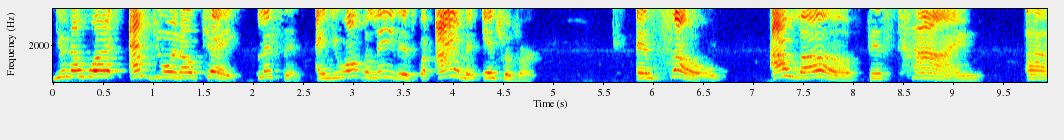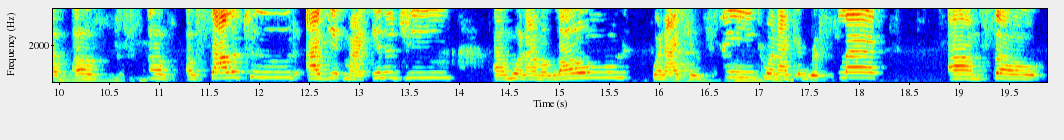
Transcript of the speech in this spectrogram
You know what? I'm doing okay. Listen, and you won't believe this, but I am an introvert. And so I love this time um, of, of, of solitude. I get my energy um, when I'm alone, when I can think, when I can reflect. Um, so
